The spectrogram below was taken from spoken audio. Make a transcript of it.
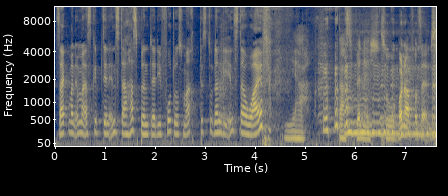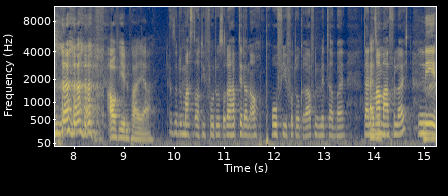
sagt man immer, es gibt den Insta-Husband, der die Fotos macht. Bist du dann die Insta-Wife? Ja, das bin ich zu 100 Prozent. Auf jeden Fall, ja. Also du machst auch die Fotos oder habt ihr dann auch Profi-Fotografen mit dabei? Deine Also- Mama vielleicht? Nee,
